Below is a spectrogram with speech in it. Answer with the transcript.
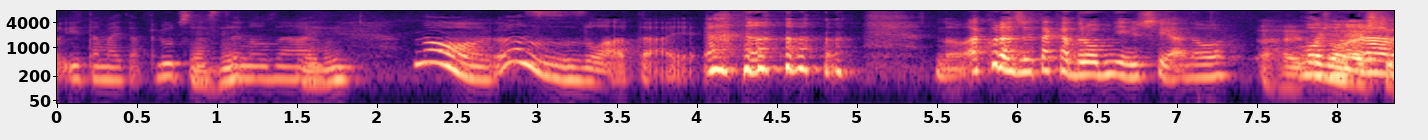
je tam aj tá pľúcna mm-hmm. stenoza. Aj... Mm-hmm. No, zlatá je. No, akurát, že je taká drobnejšia, no. Hej, Možno ona práve, ešte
